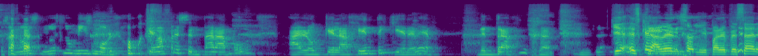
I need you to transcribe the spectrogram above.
O sea, no es, no es lo mismo lo que va a presentar Apple a lo que la gente quiere ver de entrada. es que, a ver, Soli, para empezar,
